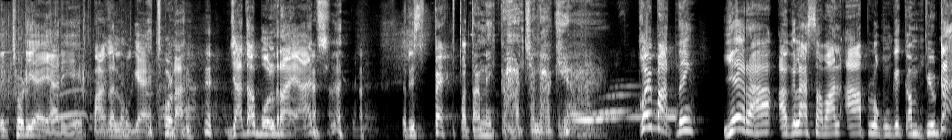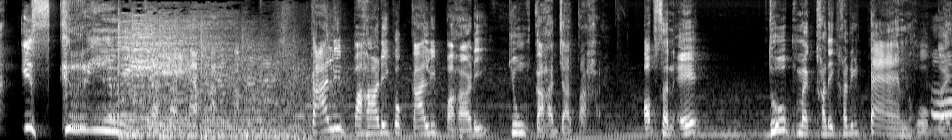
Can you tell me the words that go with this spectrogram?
ये छोड़िए यार ये पागल हो गया है थोड़ा। ज़्यादा बोल रहा है आज। रिस्पेक्ट पता नहीं कहाँ चला गया कोई बात नहीं। ये रहा अगला सवाल आप लोगों के कंप्यूटर स्क्रीन काली पहाड़ी को काली पहाड़ी क्यों कहा जाता है? ऑप्शन ए धूप में खड़ी खड़ी टैन हो गई।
